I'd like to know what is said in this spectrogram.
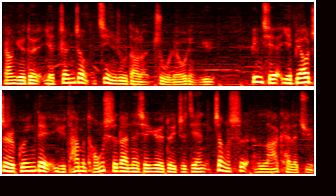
让乐队也真正进入到了主流领域，并且也标志着 Green Day 与他们同时的那些乐队之间正式拉开了距离。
